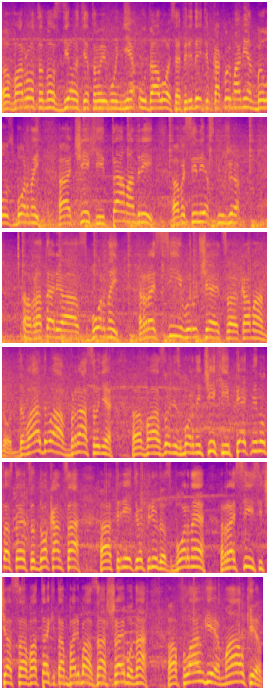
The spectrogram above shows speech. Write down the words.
э, в ворота, но сделать этого ему не удалось. А перед этим какой момент был у сборной э, Чехии. Там Андрей э, Василевский уже э, вратарь э, сборной России выручает свою команду. 2-2 вбрасывание в зоне сборной Чехии. Пять минут остается до конца э, третьего периода. Сборная России сейчас э, в атаке. Там борьба за шайбу на фланге. Малкин.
